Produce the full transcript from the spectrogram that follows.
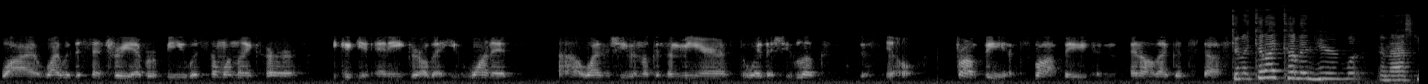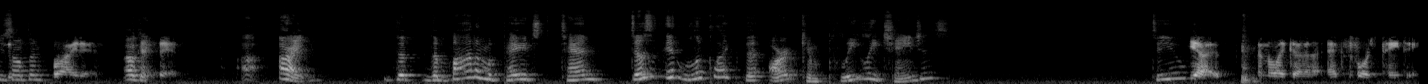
why why would the Sentry ever be with someone like her? He could get any girl that he wanted. Uh, why doesn't she even look in the mirror? The way that she looks, just you know, frumpy and sloppy and, and all that good stuff. Can I can I cut in here and ask you something? Right in. Okay. Uh, all right. The the bottom of page ten does it look like the art completely changes to you? Yeah, it's kind of like a X Force painting.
